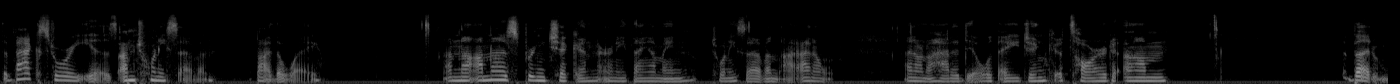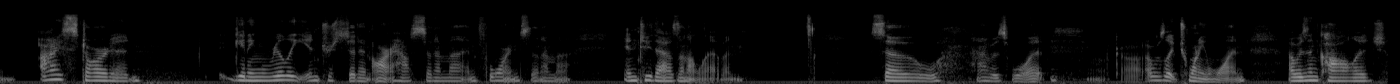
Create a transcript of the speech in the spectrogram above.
the backstory is I'm 27, by the way. I'm not I'm not a spring chicken or anything. I mean, 27. I, I don't I don't know how to deal with aging. It's hard. Um, but I started getting really interested in art house cinema and foreign cinema in 2011. So I was what? Oh God, I was like 21. I was in college.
